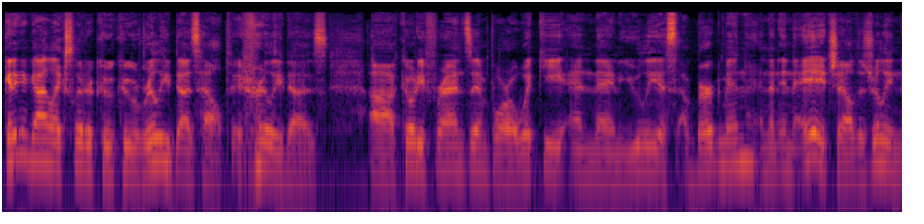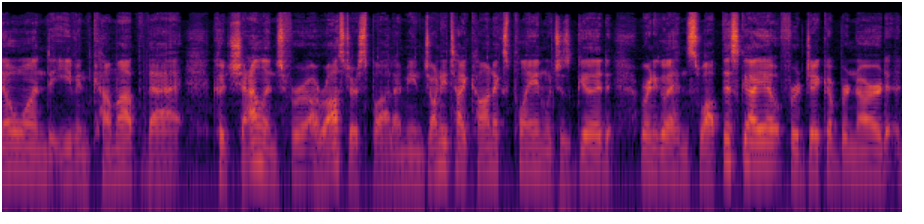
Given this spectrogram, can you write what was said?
getting a guy like Slater Koekkoek really does help. It really does uh, Cody Franzen, Borowiecki, and then Julius Bergman. And then in the AHL, there's really no one to even come up that could challenge for a roster spot. I mean, Johnny Tychonick's playing, which is good. We're going to go ahead and swap this guy out for Jacob Bernard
